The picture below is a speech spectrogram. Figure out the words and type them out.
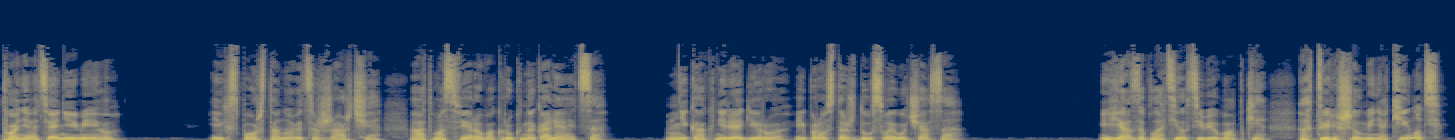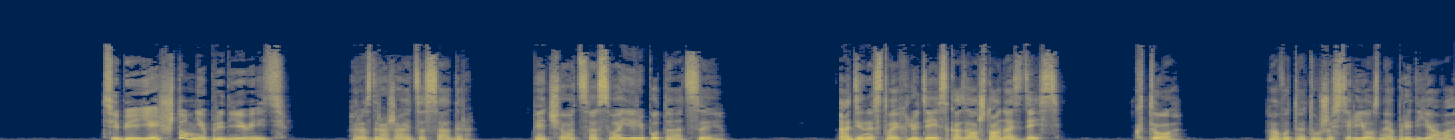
Понятия не имею. Их спор становится жарче, а атмосфера вокруг накаляется. Никак не реагирую и просто жду своего часа. «Я заплатил тебе бабки, а ты решил меня кинуть?» «Тебе есть что мне предъявить?» Раздражается Садр. Печется о своей репутации. «Один из твоих людей сказал, что она здесь». «Кто?» «А вот это уже серьезная предъява».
